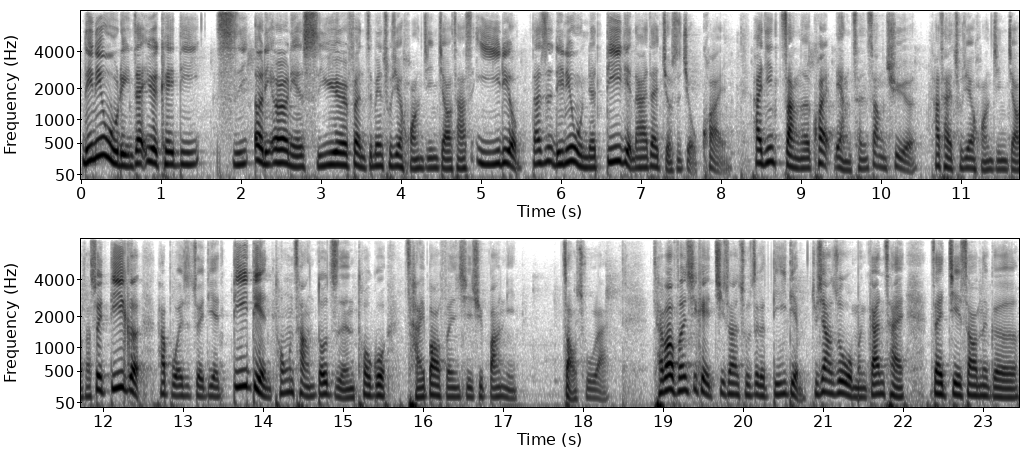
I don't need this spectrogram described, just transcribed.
零零五零在月 K D 十二零二二年十一月份这边出现黄金交叉是一一六，但是零零五零的低点大概在九十九块。它已经涨了快两成上去了，它才出现黄金交叉。所以第一个它不会是最低点，低点通常都只能透过财报分析去帮你找出来。财报分析可以计算出这个低点，就像说我们刚才在介绍那个，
